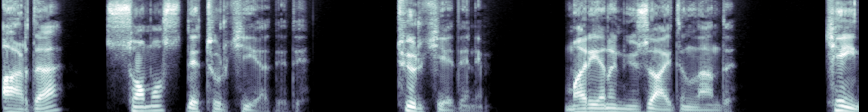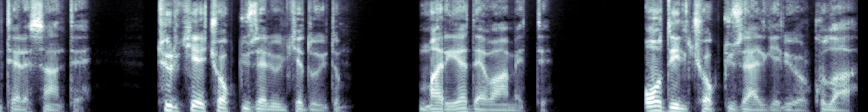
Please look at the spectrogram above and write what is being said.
Arda, somos de Turquía dedi. Türkiye'denim. Maria'nın yüzü aydınlandı. Que interesante. Türkiye çok güzel ülke duydum. Maria devam etti. O dil çok güzel geliyor kulağa.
